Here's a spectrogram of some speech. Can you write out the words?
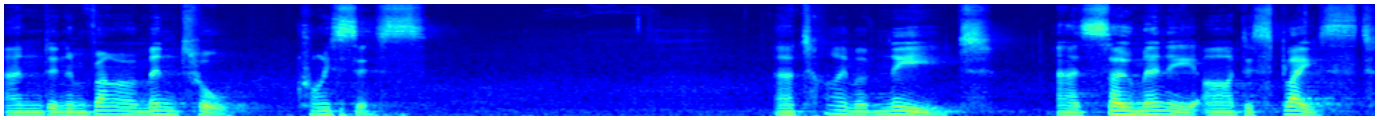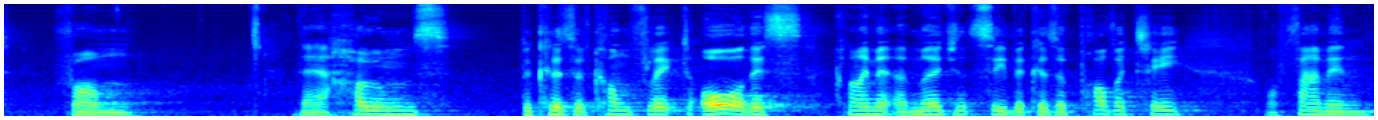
and an environmental crisis. Our time of need as so many are displaced from their homes because of conflict or this climate emergency because of poverty or famine,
